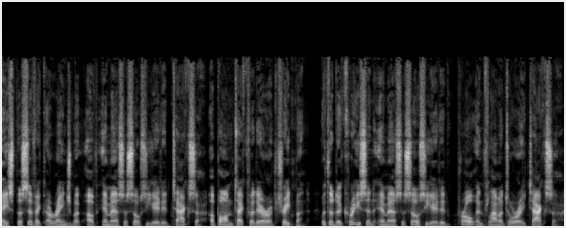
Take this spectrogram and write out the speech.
a specific arrangement of MS associated taxa upon Tecfidera treatment, with a decrease in MS associated pro inflammatory taxa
